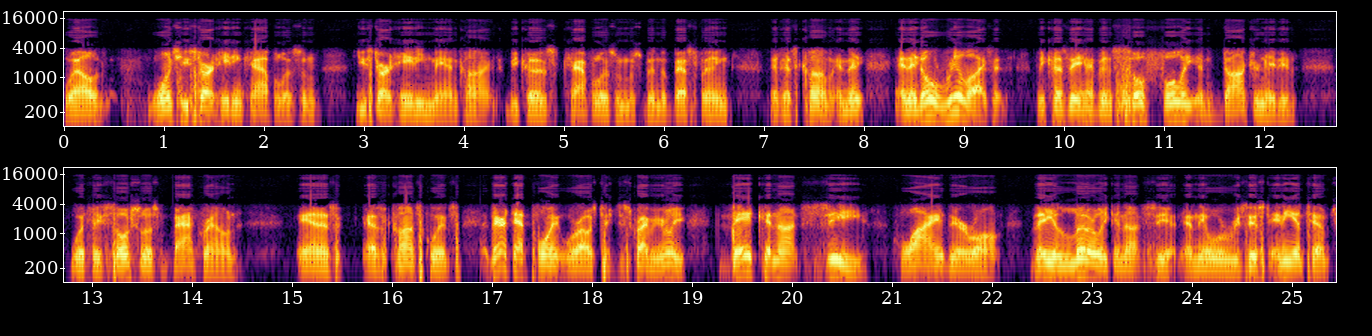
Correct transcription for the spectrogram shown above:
Well, once you start hating capitalism, you start hating mankind because capitalism has been the best thing that has come, and they and they don't realize it because they have been so fully indoctrinated with a socialist background And as a, as a consequence, they're at that point where I was describing earlier, they cannot see why they're wrong. They literally cannot see it, and they will resist any attempt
